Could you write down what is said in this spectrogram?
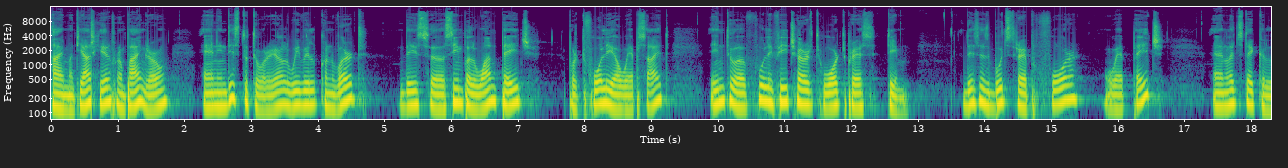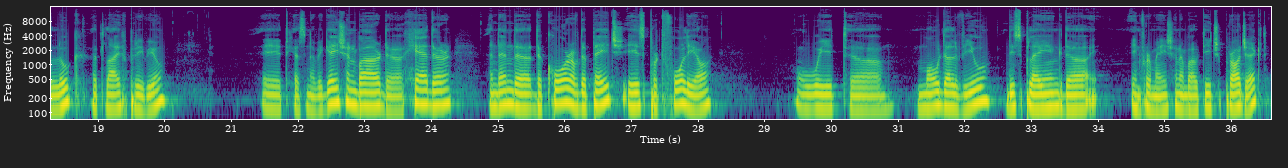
Hi, Matthias here from Pinegrow and in this tutorial we will convert this uh, simple one-page portfolio website into a fully featured WordPress theme. This is Bootstrap 4 web page and let's take a look at live preview. It has navigation bar, the header, and then the, the core of the page is portfolio with uh, modal view displaying the information about each project.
